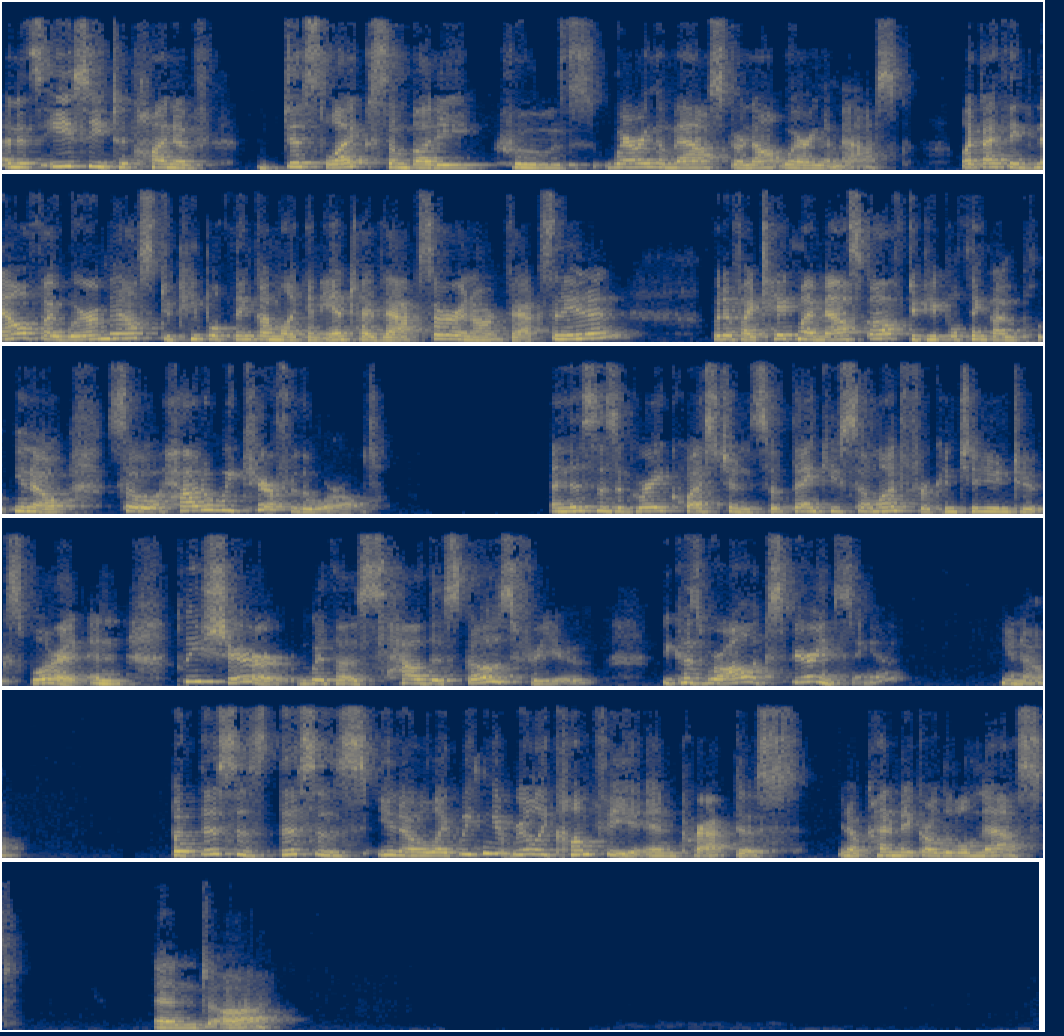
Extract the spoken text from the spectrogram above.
and it's easy to kind of dislike somebody who's wearing a mask or not wearing a mask, Like, I think now if I wear a mask, do people think I'm like an anti vaxxer and aren't vaccinated? But if I take my mask off, do people think I'm, you know? So, how do we care for the world? And this is a great question. So, thank you so much for continuing to explore it. And please share with us how this goes for you because we're all experiencing it, you know? But this is, this is, you know, like we can get really comfy in practice, you know, kind of make our little nest. And, uh,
